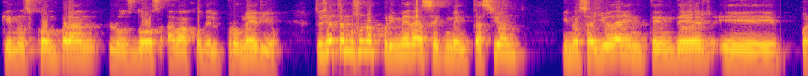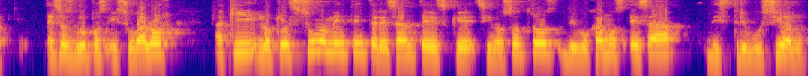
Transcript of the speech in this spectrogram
que nos compran los dos abajo del promedio. Entonces ya tenemos una primera segmentación y nos ayuda a entender eh, esos grupos y su valor. Aquí lo que es sumamente interesante es que si nosotros dibujamos esa distribución,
